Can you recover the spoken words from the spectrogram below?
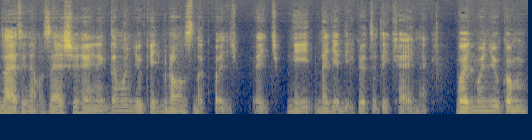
Lehet, hogy nem az első helynek, de mondjuk egy bronznak, vagy egy négy, negyedik, ötödik helynek. Vagy mondjuk a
